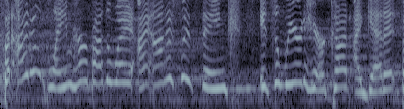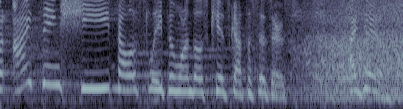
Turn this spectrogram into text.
But I don't blame her, by the way. I honestly think it's a weird haircut. I get it. But I think she fell asleep and one of those kids got the scissors. I do.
